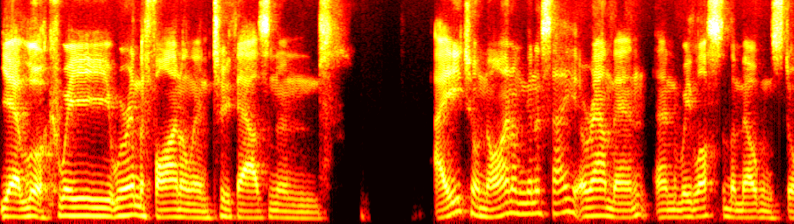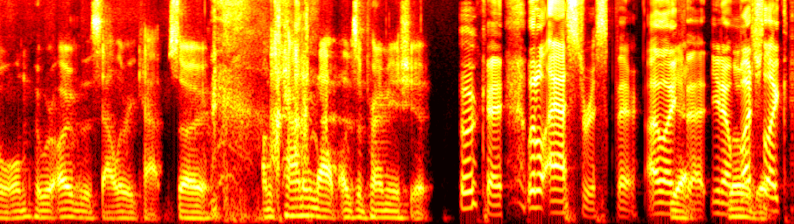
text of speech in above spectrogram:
Yeah, look, we were in the final in 2008 or 9, I'm going to say, around then, and we lost to the Melbourne Storm, who were over the salary cap. So I'm counting that as a premiership. Okay, little asterisk there. I like Yeah, that. You know, much bit. like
